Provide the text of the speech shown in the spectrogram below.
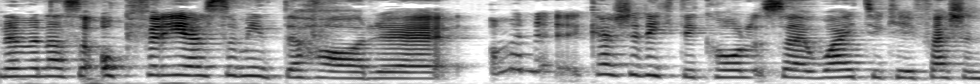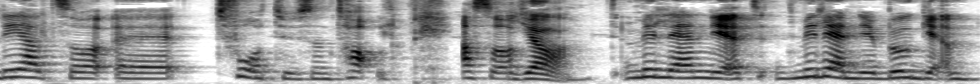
Nej men alltså, och för er som inte har, eh, ja men eh, kanske riktigt koll så är Y2K fashion, det är alltså eh, 2000-tal. Alltså Ja, millenniet, millenniebuggen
